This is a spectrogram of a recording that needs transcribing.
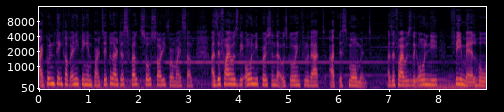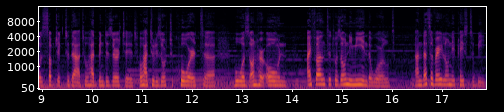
I couldn't think of anything in particular. I just felt so sorry for myself, as if I was the only person that was going through that at this moment. As if I was the only female who was subject to that, who had been deserted, who had to resort to court, uh, who was on her own. I felt it was only me in the world. And that's a very lonely place to be.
